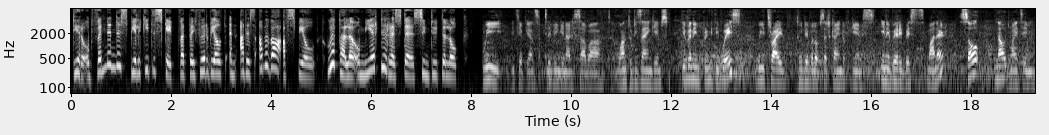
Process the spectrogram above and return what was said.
deur 'n opwindende speletjie te skep wat byvoorbeeld in Addis Ababa afspeel, hoop hulle om meer toeriste soontoe te lok. We Ethiopians living in Addis Ababa want to design games even in primitive ways. We try to develop such kind of games in a very best manner. So now my team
